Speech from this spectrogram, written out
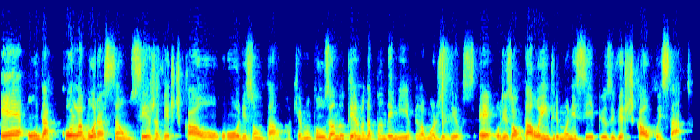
é o da colaboração, seja vertical ou horizontal. Aqui eu não estou usando o termo da pandemia, pelo amor de Deus. É horizontal entre municípios e vertical com o Estado.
